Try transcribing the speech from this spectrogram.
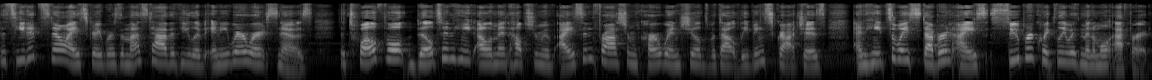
This heated snow ice scraper is a must have if you live anywhere where it snows. The 12 volt built in heat element helps remove ice and frost from car windshields without leaving scratches and heats away stubborn ice super quickly with minimal effort.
